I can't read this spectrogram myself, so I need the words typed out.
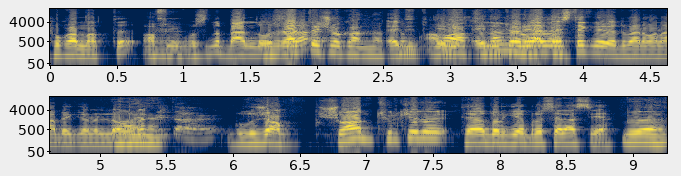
çok anlattı Afrika Kupası'nda. Ben de o Irak sıra da çok anlattım edit, ama edit- editoryal ama. destek veriyordum Erman abi gönüllü olarak. Aynen. Bir tane. Bulacağım. Şu an Türkiye'de Theodor Gebrselassie böyle.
